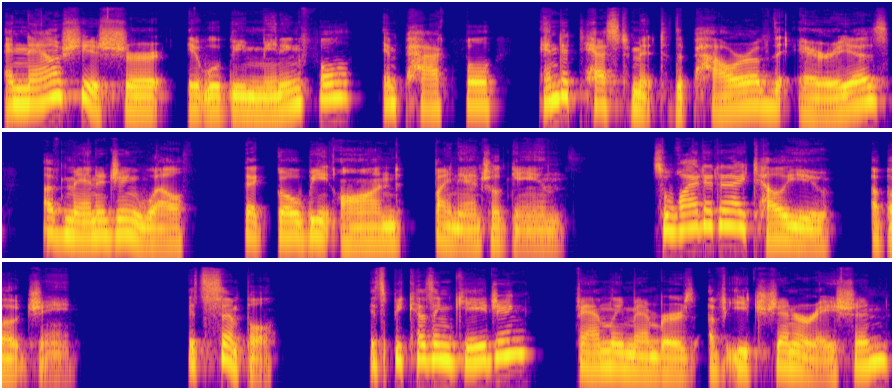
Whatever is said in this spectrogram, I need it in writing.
And now she is sure it will be meaningful, impactful, and a testament to the power of the areas of managing wealth that go beyond financial gains. So, why did I tell you about Jane? It's simple it's because engaging family members of each generation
